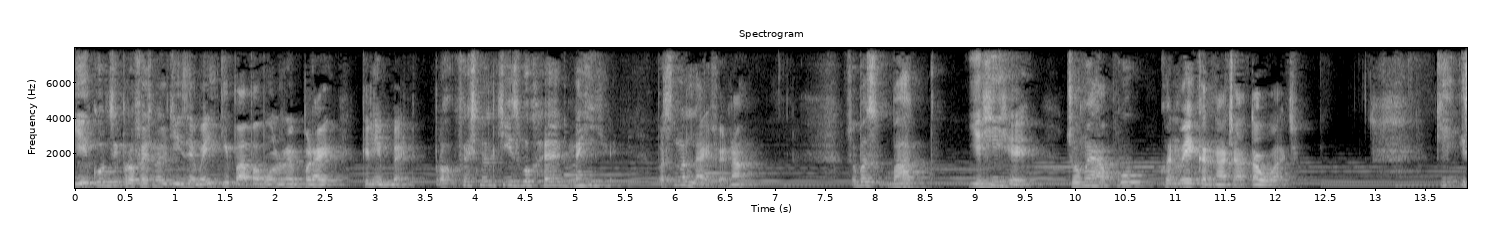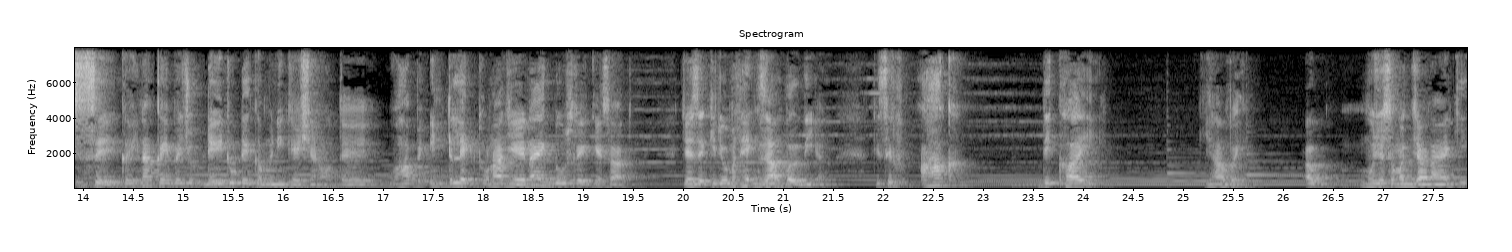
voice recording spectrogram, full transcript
ये कौन सी प्रोफेशनल चीज़ है भाई कि पापा बोल रहे पढ़ाई के लिए बैठ? प्रोफेशनल चीज़ वो है, नहीं है। पर्सनल लाइफ है ना। सो बस बात यही है जो मैं आपको कन्वे करना चाहता हूँ आज। कि इससे कहीं ना कहीं पे जो डे टू डे कम्युनिकेशन होते हैं, वहाँ पे इंटेलेक्ट होना चाहिए ना एक दूसरे के साथ। जैसे कि जो मैंने एग्ज़ाम्पल दिया। कि सिर्फ़ आँख दिखाई कि हाँ भाई अब मुझे समझ जाना है कि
